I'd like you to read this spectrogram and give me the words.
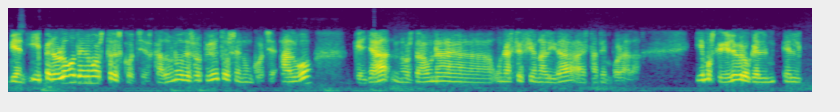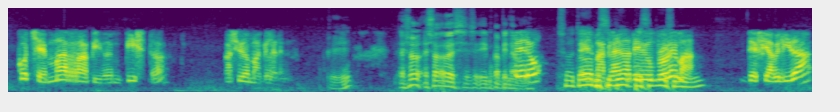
Bien, y pero luego tenemos tres coches, cada uno de esos pilotos en un coche, algo que ya nos da una, una excepcionalidad a esta temporada. Y hemos tenido, yo creo que el, el coche más rápido en pista ha sido McLaren. sí. Eso, eso es impepinable. Pero Sobre todo el al principio- McLaren ha tenido un problema de fiabilidad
